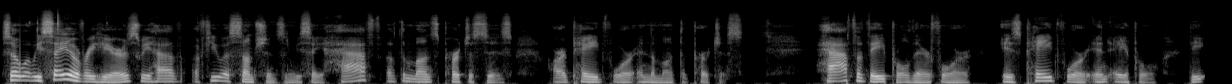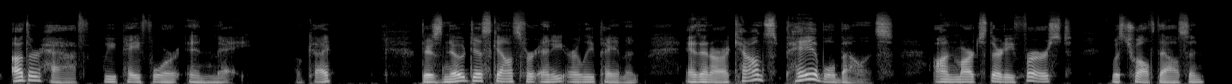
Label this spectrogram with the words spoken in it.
So what we say over here is we have a few assumptions and we say half of the month's purchases are paid for in the month of purchase. Half of April, therefore, is paid for in April. The other half we pay for in May. Okay? There's no discounts for any early payment. And then our accounts payable balance on March 31st was 12,000.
